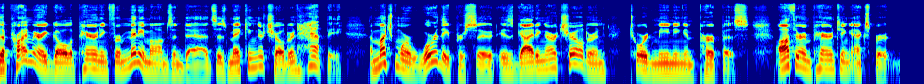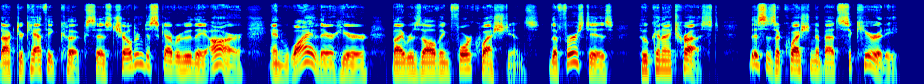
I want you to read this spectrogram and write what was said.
The primary goal of parenting for many moms and dads is making their children happy. A much more worthy pursuit is guiding our children toward meaning and purpose. Author and parenting expert Dr. Kathy Koch says children discover who they are and why they're here by resolving four questions. The first is, Who can I trust? This is a question about security.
